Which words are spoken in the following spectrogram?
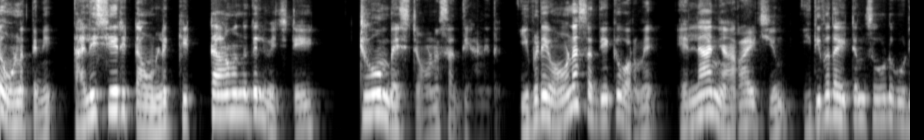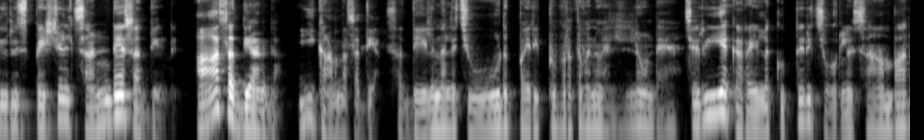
ഓണത്തിന് തലശ്ശേരി ടൗണിൽ കിട്ടാവുന്നതിൽ വെച്ചിട്ട് ഏറ്റവും ബെസ്റ്റ് ഓണസദ്യയാണിത്. ഇവിടെ ഓണ സദ്യക്ക് പുറമെ എല്ലാ ഞായറാഴ്ചയും 20 ഐറ്റംസോട് കൂടി ഒരു സ്പെഷ്യൽ സൺഡേ സദ്യ ഉണ്ട് ആ സദ്യയാണിതാ ഈ കാണുന്ന സദ്യ. സദ്യയിൽ നല്ല ചൂട് പരിപ്പ് പ്രഥമനും എല്ലാം ഉണ്ട് ചെറിയ കറയുള്ള കുത്തരി ചോറിൽ സാമ്പാർ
